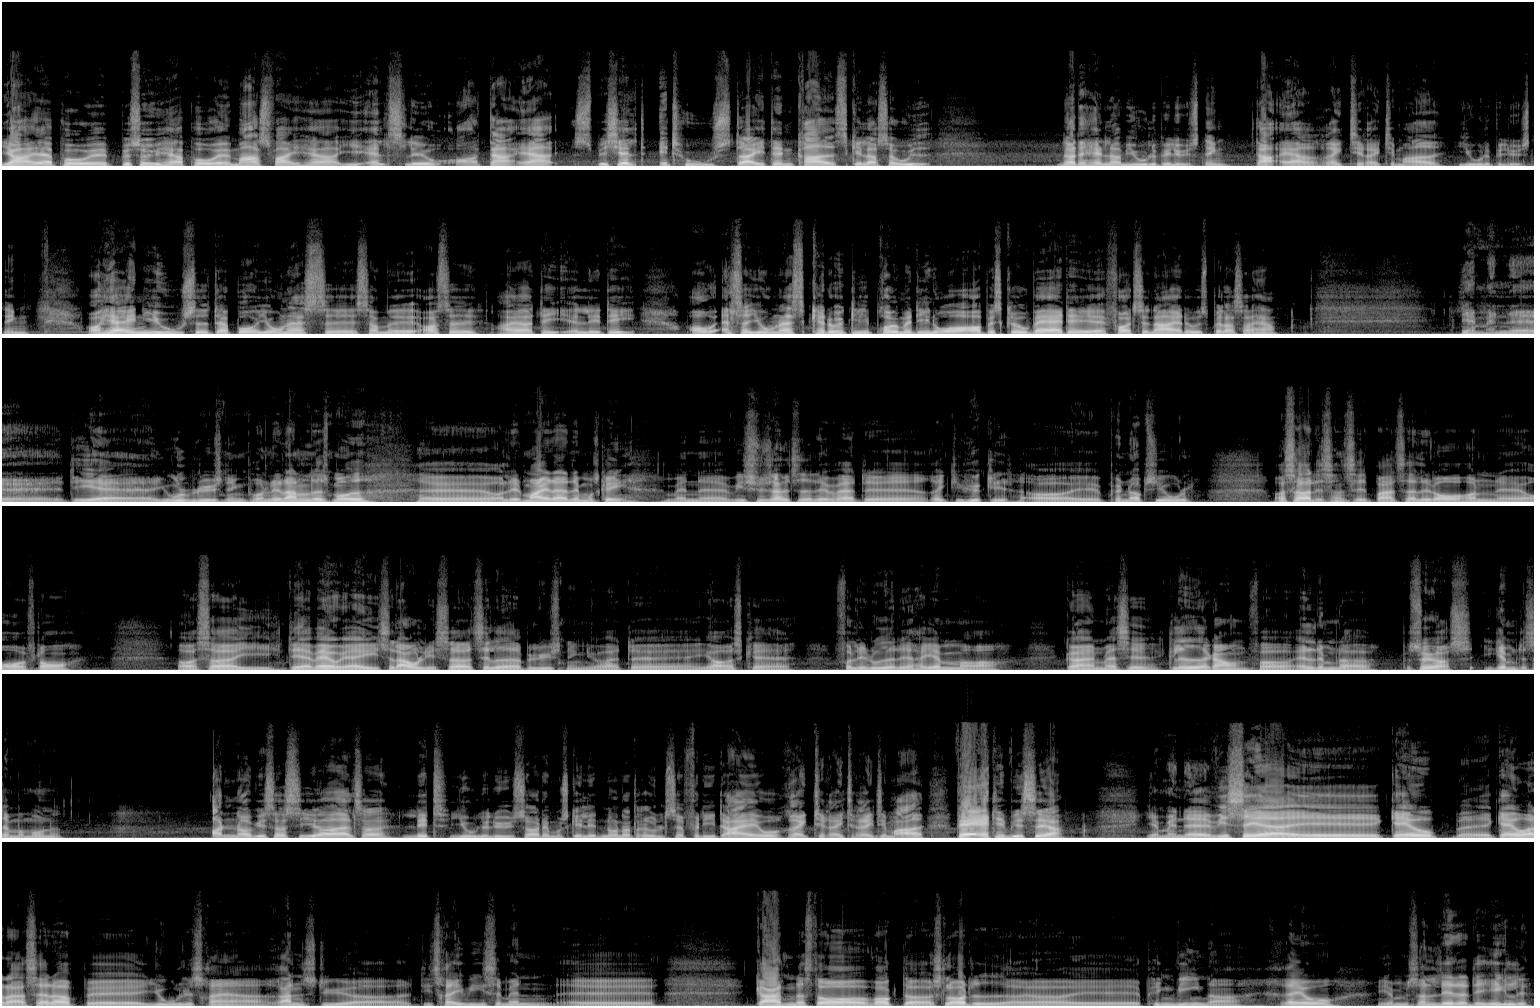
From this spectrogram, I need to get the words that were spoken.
Jeg er på øh, besøg her på øh, Marsvej her i Alslev, og der er specielt et hus, der i den grad skiller sig ud, når det handler om julebelysning. Der er rigtig, rigtig meget julebelysning. Og herinde i huset, der bor Jonas, øh, som også ejer DLED. Og altså Jonas, kan du ikke lige prøve med dine ord at beskrive, hvad er det for et scenarie, der udspiller sig her? Jamen, øh, det er julebelysning på en lidt anderledes måde, øh, og lidt meget er det måske. Men øh, vi synes altid, at det har været øh, rigtig hyggeligt at øh, pynte op til jul. Og så har det sådan set bare taget lidt overhånd øh, år efter år. Og så i det erhverv, jeg er i til daglig, så tillader belysningen jo, at øh, jeg også kan få lidt ud af det herhjemme og gøre en masse glæde og gavn for alle dem, der besøger os igennem december måned. Og når vi så siger altså lidt julelys, så er det måske lidt en underdrivelse, fordi der er jo rigtig, rigtig, rigtig meget. Hvad er det, vi ser? Jamen, øh, vi ser øh, gave, øh, gaver, der er sat op. Øh, juletræer, rensdyr, de tre vise mænd. Øh, garden, der står og vogter slottet, og øh, pingviner, rev. Jamen, sådan lidt af det hele.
